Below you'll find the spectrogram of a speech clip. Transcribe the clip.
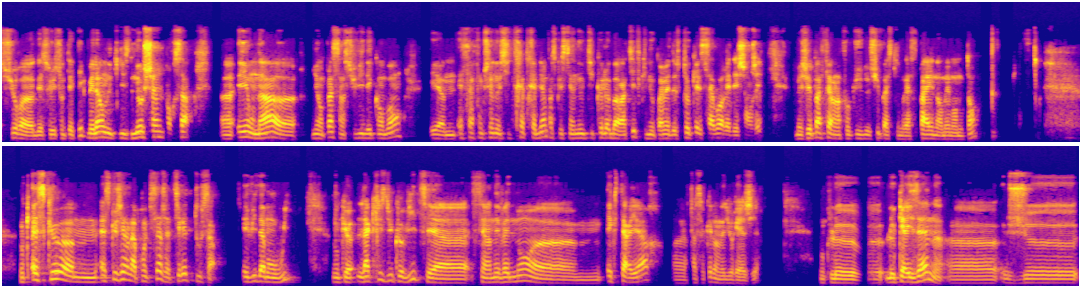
sur des solutions techniques, mais là, on utilise Notion pour ça, et on a mis en place un suivi des Kanban. Et, ça fonctionne aussi très très bien parce que c'est un outil collaboratif qui nous permet de stocker le savoir et d'échanger. Mais je ne vais pas faire un focus dessus parce qu'il ne me reste pas énormément de temps. Donc, est-ce que, est-ce que j'ai un apprentissage à tirer de tout ça? Évidemment, oui. Donc, la crise du Covid, c'est, c'est un événement extérieur face auquel on a dû réagir. Donc, le, le Kaizen, je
